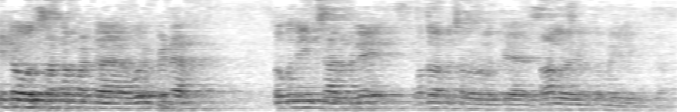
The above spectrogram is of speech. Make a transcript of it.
மேட்டோ சட்டமன்ற உறுப்பினர் தொகுதியின் சார்பிலே முதலமைச்சர் அவர்களுக்கு சாலை வைத்து மயிலிருக்கிறார்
